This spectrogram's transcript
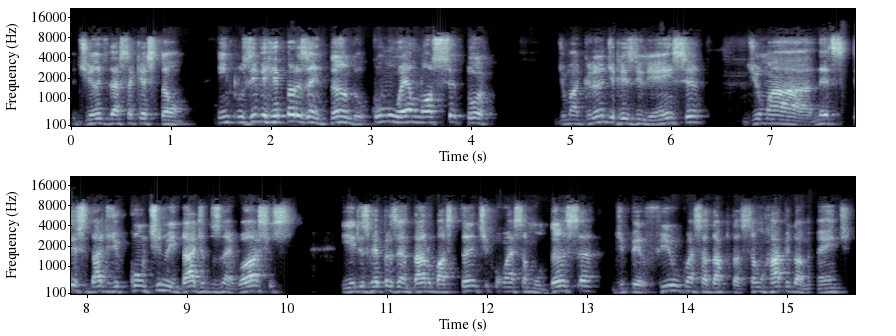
diante dessa questão, inclusive representando como é o nosso setor, de uma grande resiliência, de uma necessidade de continuidade dos negócios, e eles representaram bastante com essa mudança de perfil, com essa adaptação rapidamente,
